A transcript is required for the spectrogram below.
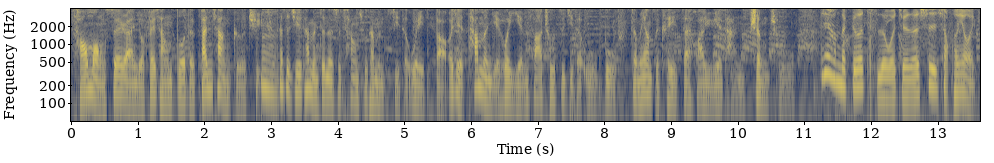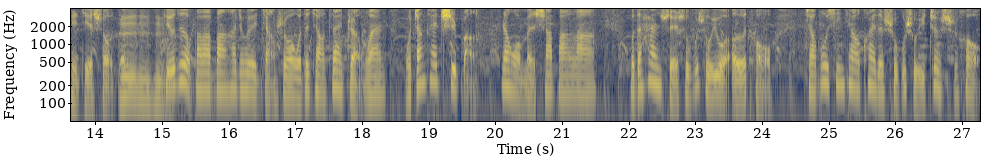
草蜢虽然有非常多的翻唱歌曲，嗯，但是其实他们真的是唱出他们自己的味道，而且他们也会研发出自己的舞步，怎么样子可以在华语乐坛胜出。而且他们的歌词，我觉得是小朋友也可以接受的。嗯嗯嗯。比如这首八八八，他就会讲说：“我的脚在转弯，我张开翅膀，让我们沙巴拉。我的汗水属不属于我额头？脚步心跳快的属不属于这时候？”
